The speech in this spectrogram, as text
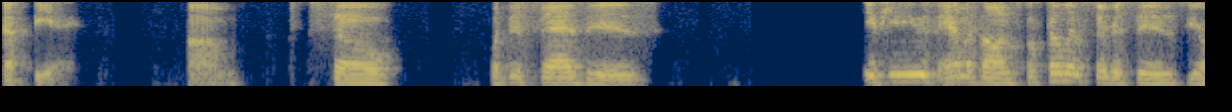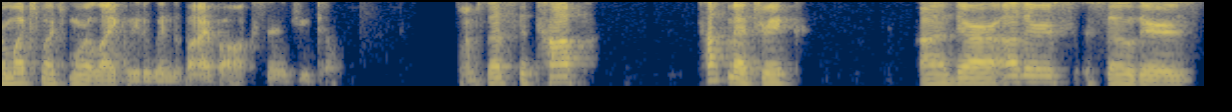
FBA. Um, so what this says is if you use Amazon's fulfillment services, you're much, much more likely to win the buy box than if you don't. Um, so that's the top, top metric. Uh, there are others. So there's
